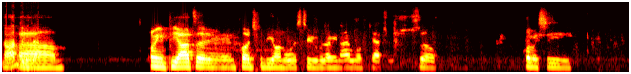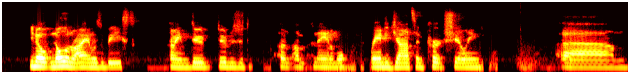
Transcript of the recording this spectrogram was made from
No, I'm good with um, that. I mean, Piazza and Pudge could be on the list too, but I mean, I love catchers. So let me see. You know, Nolan Ryan was a beast. I mean, dude, dude was just a, a, an animal. Randy Johnson, Curt Schilling. Um,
